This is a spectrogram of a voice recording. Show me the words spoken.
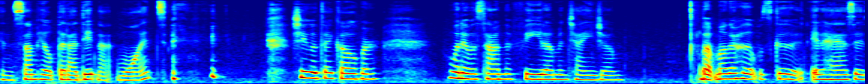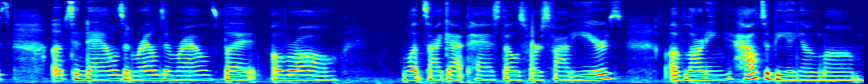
and some help that I did not want. she would take over when it was time to feed them and change them. But motherhood was good. It has its ups and downs and rounds and rounds, but overall, once I got past those first five years of learning how to be a young mom,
